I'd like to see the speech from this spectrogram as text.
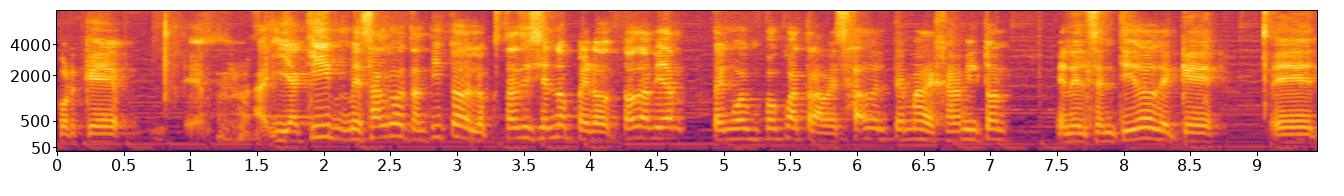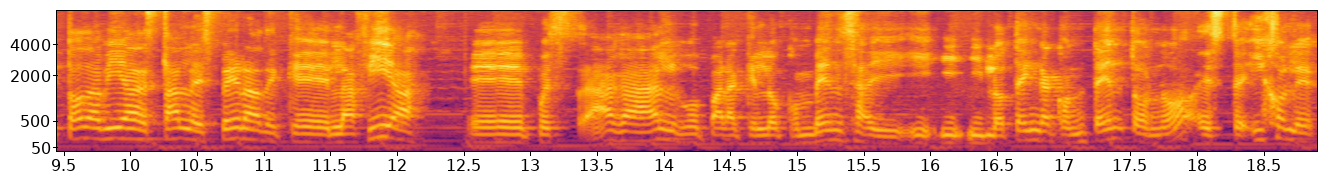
porque, eh, y aquí me salgo tantito de lo que estás diciendo, pero todavía tengo un poco atravesado el tema de Hamilton en el sentido de que todavía está a la espera de que la FIA eh, pues haga algo para que lo convenza y, lo tenga contento, ¿no? Este, híjole,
